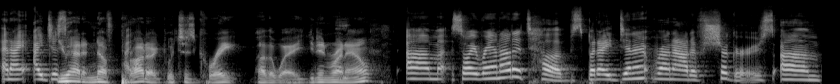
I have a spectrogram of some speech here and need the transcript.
And I, I just You had enough product, which is great, by the way. You didn't run out? um so I ran out of tubs, but I didn't run out of sugars. Um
